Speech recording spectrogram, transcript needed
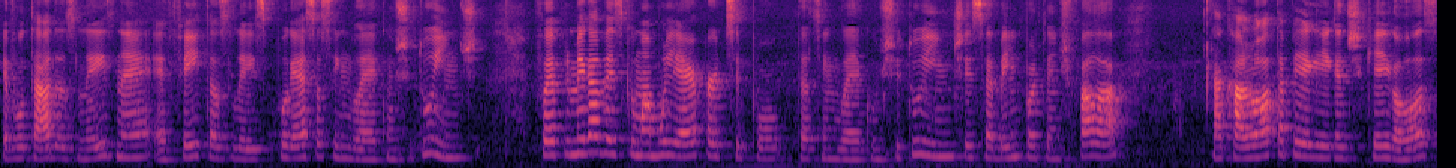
é votada as leis, né? É feita as leis por essa Assembleia Constituinte. Foi a primeira vez que uma mulher participou da Assembleia Constituinte, isso é bem importante falar. A Carlota Pereira de Queiroz,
